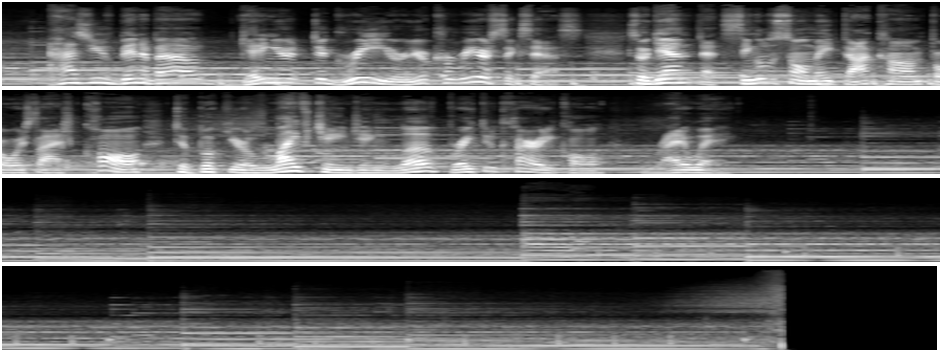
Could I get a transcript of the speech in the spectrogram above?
as you've been about getting your degree or your career success. So, again, that's singletosoulmate.com forward slash call to book your life changing love breakthrough clarity call right away.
